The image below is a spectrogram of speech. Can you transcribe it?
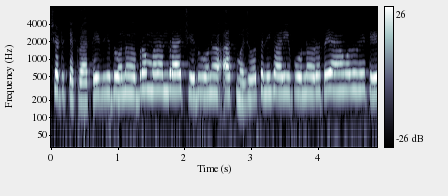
षटचक्राते भेदोन ब्रह्मरंध्रा छेदून आत्मज्योत निघाली पूर्ण हृदयामधून ते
